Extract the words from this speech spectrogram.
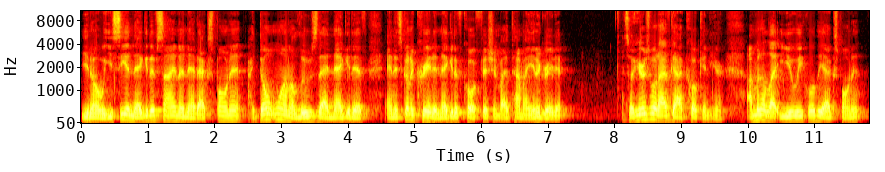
you know, you see a negative sign on that exponent, I don't want to lose that negative, and it's going to create a negative coefficient by the time I integrate it. So here's what I've got cooking here. I'm going to let u equal the exponent.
